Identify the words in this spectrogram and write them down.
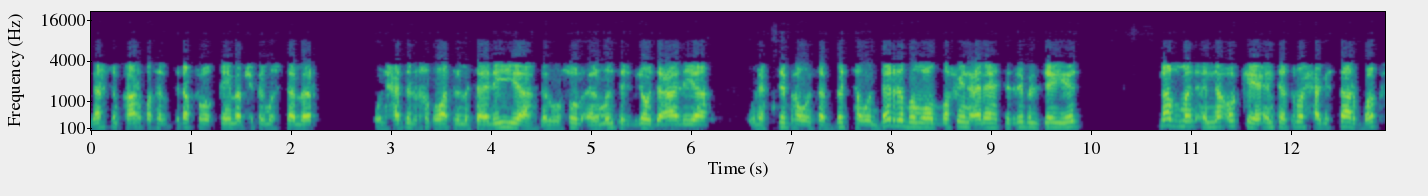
نرسم خارطة تدفق القيمة بشكل مستمر ونحدد الخطوات المثالية للوصول إلى المنتج بجودة عالية ونكتبها ونثبتها وندرب الموظفين عليها التدريب الجيد نضمن انه okay أنت تروح حق ستاربكس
